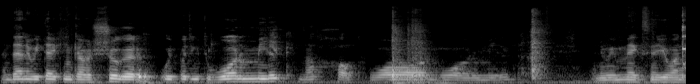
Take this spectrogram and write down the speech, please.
And then we're taking our sugar, we're putting to warm milk, not hot, warm, warm milk. And we mix you want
